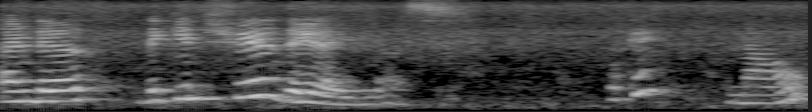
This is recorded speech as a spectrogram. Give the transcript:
and uh, they can share their ideas. Okay, now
